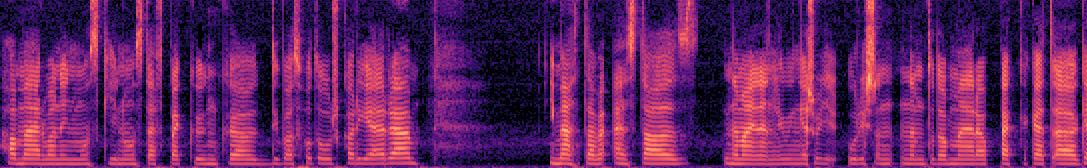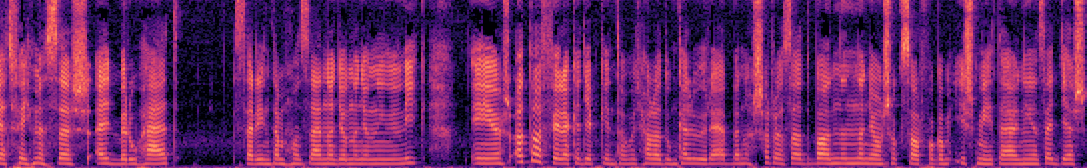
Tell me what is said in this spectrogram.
ha már van egy Moschino Packünk divatfotós karrierre. Imádtam ezt az nem Island Living-es, úgy, úristen, nem tudom már a pekkeket, a Get Famous-es egyberuhát, szerintem hozzá nagyon-nagyon illik, és attól félek egyébként, ahogy haladunk előre ebben a sorozatban, nagyon sokszor fogom ismételni az egyes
